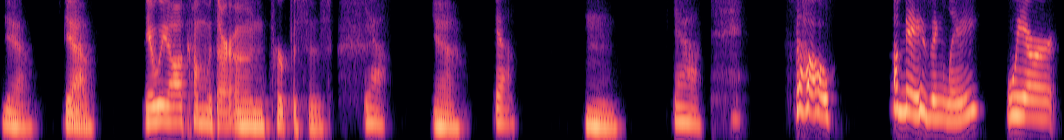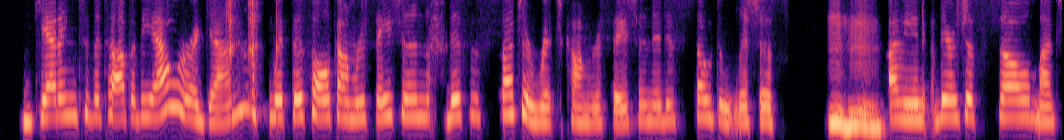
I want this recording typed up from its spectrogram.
Yeah. yeah. Yeah. Yeah. We all come with our own purposes. Yeah. Yeah. Yeah. Hmm. Yeah. So amazingly, we are getting to the top of the hour again with this whole conversation. This is such a rich conversation. It is so delicious. Mm-hmm. I mean, there's just so much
